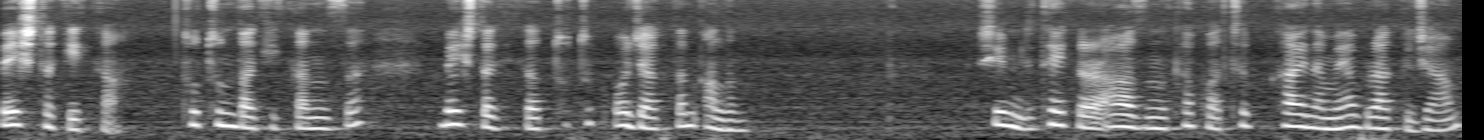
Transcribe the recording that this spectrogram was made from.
5 dakika. Tutun dakikanızı 5 dakika tutup ocaktan alın. Şimdi tekrar ağzını kapatıp kaynamaya bırakacağım.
